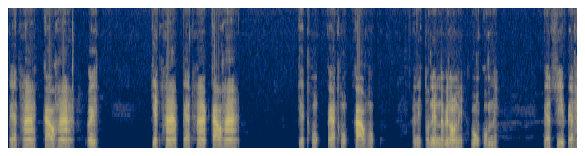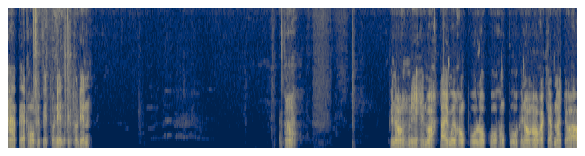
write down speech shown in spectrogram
แปดห้าเก้าห้าเอ้ยเจ็ดห้าแปดห้าเก้าห้าเจ็ดหกแปดหกเก้าหกอันนี้ตัวเน้นนะพี่น้องนี่วงกลมนี่แปดสี่แปดห้าแปดหกเป็นตัวเน้นเป็นตัวเด่นเอาพี่น้องนี่เห็นว่าลายมือของปูโลโก้ของปูพี่น้องเฮากับแคปหน้าจอเอา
